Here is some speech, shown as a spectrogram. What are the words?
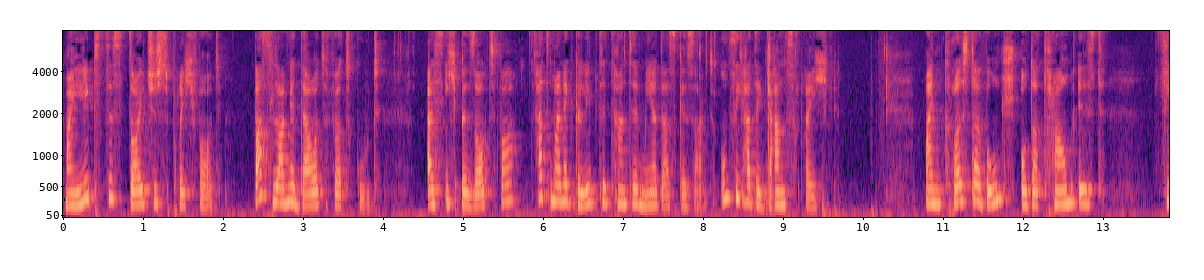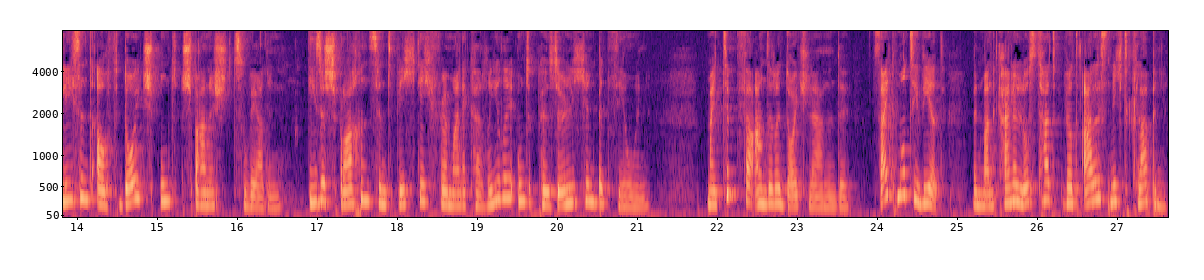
Mein liebstes deutsches Sprichwort. Was lange dauert, wird gut. Als ich besorgt war, hat meine geliebte Tante mir das gesagt und sie hatte ganz recht. Mein größter Wunsch oder Traum ist, fließend auf Deutsch und Spanisch zu werden. Diese Sprachen sind wichtig für meine Karriere und persönlichen Beziehungen. Mein Tipp für andere Deutschlernende. Seid motiviert. Wenn man keine Lust hat, wird alles nicht klappen.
